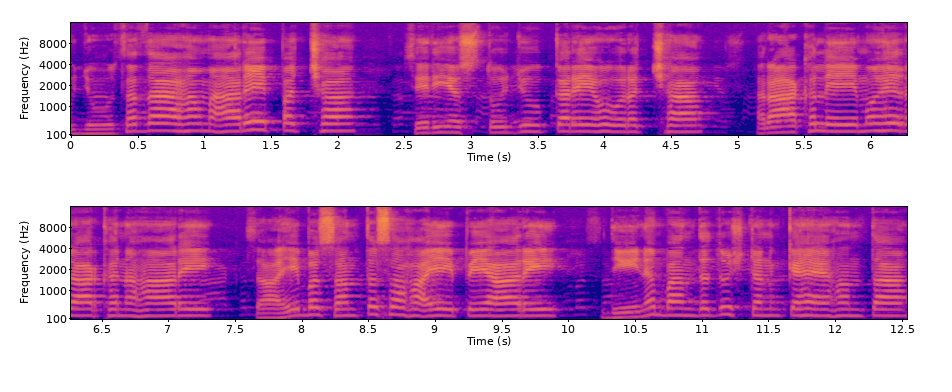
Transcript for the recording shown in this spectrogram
ਜੋ ਸਦਾ ਹਮਾਰੇ ਪਛਾ ਸਿਰਿਯਸ ਤੁਜੂ ਕਰੇ ਹੋ ਰੱਛਾ ਰਾਖ ਲੈ ਮੋਹਿ ਰਾਖਨ ਹਾਰੇ ਸਾਹਿਬ ਸੰਤ ਸਹਾਏ ਪਿਆਰੇ ਦੀਨ ਬੰਦ ਦੁਸ਼ਟਨ ਕਹਿ ਹੰਤਾ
